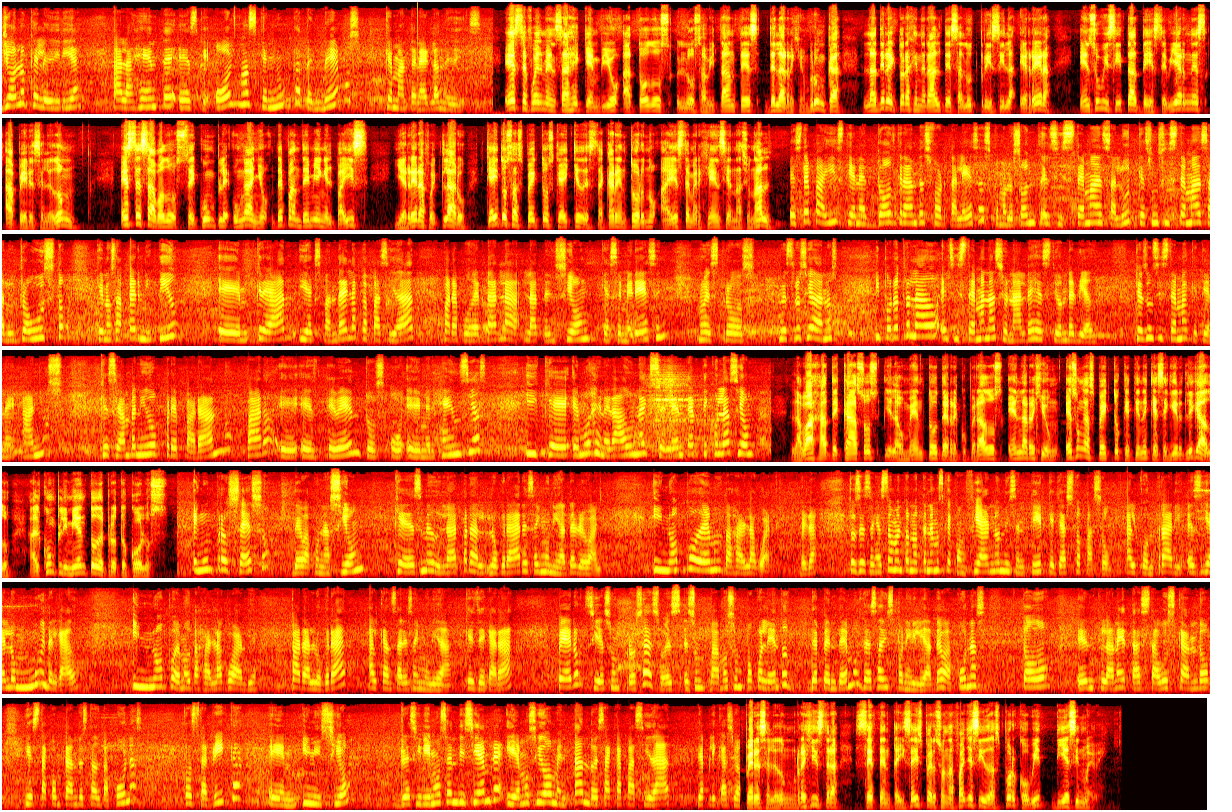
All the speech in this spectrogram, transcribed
Yo lo que le diría a la gente es que hoy más que nunca tenemos que mantener las medidas. Este fue el mensaje que envió a todos los habitantes de la región Brunca la directora general de Salud Priscila Herrera en su visita de este viernes a Pérez Celedón. Este sábado se cumple un año de pandemia en el país y Herrera fue claro que hay dos aspectos que hay que destacar en torno a esta emergencia nacional. Este país tiene dos grandes fortalezas, como lo son el sistema de salud, que es un sistema de salud robusto que nos ha permitido eh, crear y expandir la capacidad para poder dar la, atención que se merecen nuestros, nuestros ciudadanos. Y por otro lado, el Sistema Nacional de Gestión de Riesgo, que es un sistema que tiene años, que se han venido preparando para eh, eventos o emergencias y que hemos generado una excelente articulación la baja de casos y el aumento de recuperados en la región es un aspecto que tiene que seguir ligado al cumplimiento de protocolos. En un proceso de vacunación que es medular para lograr esa inmunidad de rebaño y no podemos bajar la guardia. ¿Verdad? Entonces, en este momento no tenemos que confiarnos ni sentir que ya esto pasó. Al contrario, es hielo muy delgado y no podemos bajar la guardia para lograr alcanzar esa inmunidad que llegará pero sí es un proceso, es, vamos un poco lentos, dependemos de esa disponibilidad de vacunas, todo el planeta está buscando y está comprando estas vacunas. Costa Rica em, inició, recibimos en diciembre y hemos ido aumentando esa capacidad de aplicación. Pérez Celedón registra 76 personas fallecidas por COVID-19.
